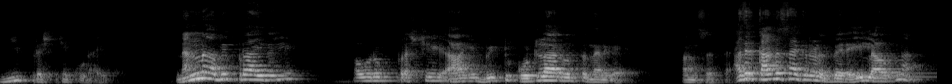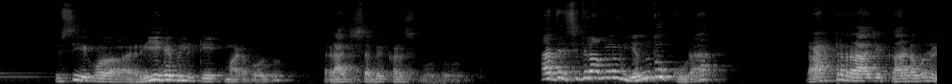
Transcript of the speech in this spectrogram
ಈ ಪ್ರಶ್ನೆ ಕೂಡ ಇದೆ. ನನ್ನ ಅಭಿಪ್ರಾಯದಲ್ಲಿ ಅವರು ಪ್ರಶ್ನೆ ಹಾಗೆ ಬಿಟ್ಟು ಕೊಡಲಾರು ಅಂತ ನನಗೆ ಅನಿಸುತ್ತೆ. ಆದರೆ ಕಾಂಗ್ರೆಸ್ ನಾಯಕರು ಬೇರೆ, ಇಲ್ಲ ಅವ್ರನ್ನ ಬಿಸಿ ರಿಹೆಬಿಲಿಟೇಟ್ ಮಾಡಬಹುದು, ರಾಜ್ಯಸಭೆ ಕಳಿಸ್ಬೋದು. ಆದರೆ ಸಿದ್ದರಾಮಯ್ಯನವರು ಎಂದೂ ಕೂಡ ರಾಷ್ಟ್ರ ರಾಜಕಾರಣವನ್ನು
